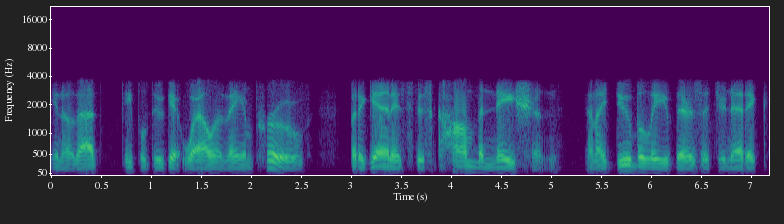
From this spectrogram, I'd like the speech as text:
you know that people do get well and they improve, but again, it's this combination, and I do believe there's a genetic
